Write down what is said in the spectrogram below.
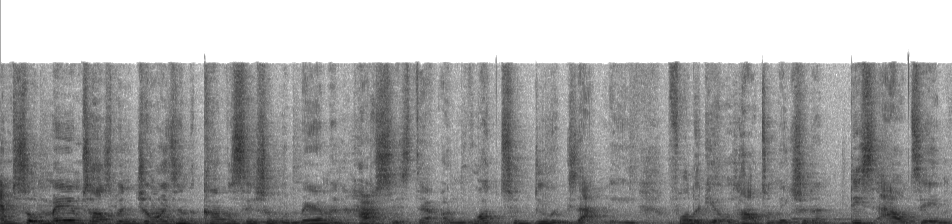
And so Miriam's husband joins in the conversation with Miriam and her sister on what to do exactly for the girls, how to make sure that this outing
